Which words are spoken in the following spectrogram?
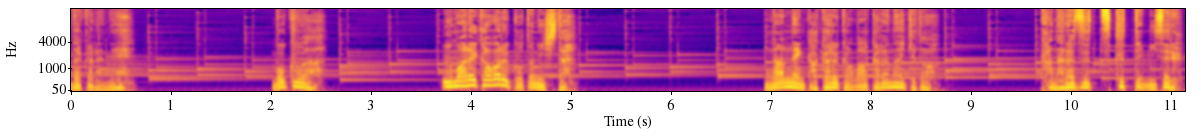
だからね僕は生まれ変わることにした。何年かかるかわからないけど必ず作ってみせる。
